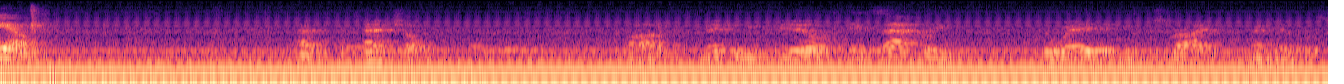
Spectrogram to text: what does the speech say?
you? Has the potential of making you feel exactly the way that you described many of those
